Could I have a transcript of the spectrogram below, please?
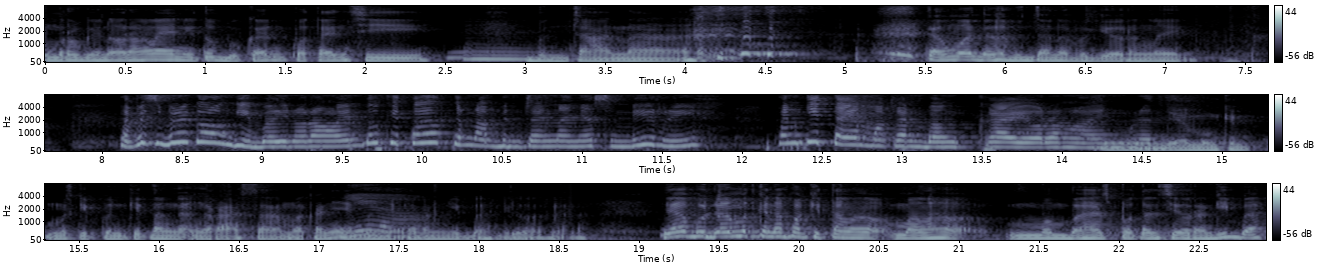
merugikan orang lain itu bukan potensi bencana kamu adalah bencana bagi orang lain tapi sebenarnya kalau gibahin orang lain tuh kita kena bencananya sendiri. Kan kita yang makan bangkai orang lain berarti. ya mungkin meskipun kita nggak ngerasa makanya ya banyak orang gibah di luar sana ya bodo amat kenapa kita malah membahas potensi orang gibah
